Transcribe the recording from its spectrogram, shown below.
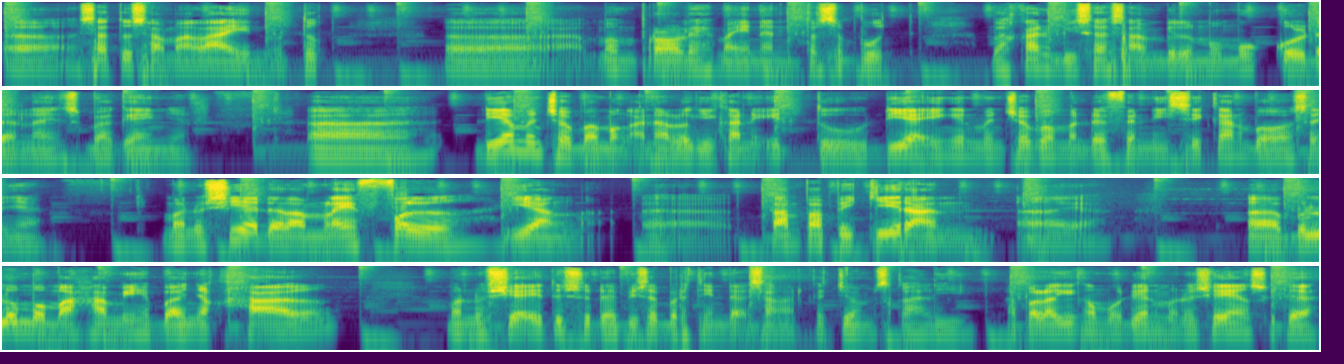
uh, satu sama lain untuk uh, memperoleh mainan tersebut. Bahkan bisa sambil memukul dan lain sebagainya. Uh, dia mencoba menganalogikan itu. Dia ingin mencoba mendefinisikan bahwasanya manusia dalam level yang uh, tanpa pikiran uh, ya uh, belum memahami banyak hal manusia itu sudah bisa bertindak sangat kejam sekali. Apalagi kemudian manusia yang sudah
